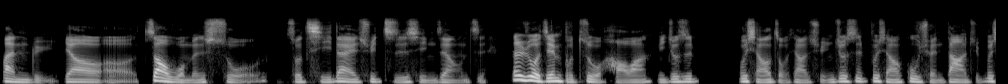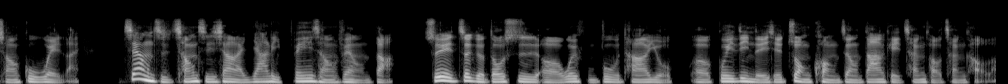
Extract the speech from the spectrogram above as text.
伴侣要呃照我们所所期待去执行这样子。那如果今天不做好啊，你就是不想要走下去，你就是不想要顾全大局，不想要顾未来，这样子长期下来压力非常非常大。所以这个都是呃，卫福部它有呃规定的一些状况，这样大家可以参考参考了。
